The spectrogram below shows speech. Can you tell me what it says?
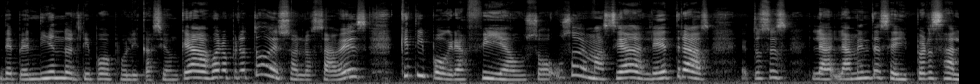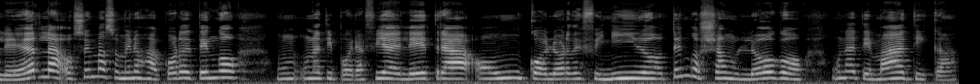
dependiendo del tipo de publicación que hagas. Bueno, pero todo eso lo sabes. ¿Qué tipografía uso? ¿Uso demasiadas letras? Entonces la, la mente se dispersa al leerla o soy más o menos acorde, tengo una tipografía de letra o un color definido, tengo ya un logo, una temática.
